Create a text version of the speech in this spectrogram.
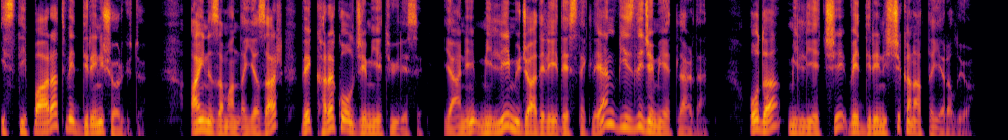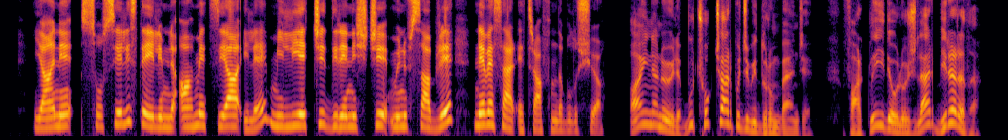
istihbarat ve direniş örgütü. Aynı zamanda yazar ve karakol cemiyeti üyesi. Yani milli mücadeleyi destekleyen gizli cemiyetlerden. O da milliyetçi ve direnişçi kanatta yer alıyor. Yani sosyalist eğilimli Ahmet Ziya ile milliyetçi, direnişçi Münif Sabri Neveser etrafında buluşuyor. Aynen öyle. Bu çok çarpıcı bir durum bence. Farklı ideolojiler bir arada.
